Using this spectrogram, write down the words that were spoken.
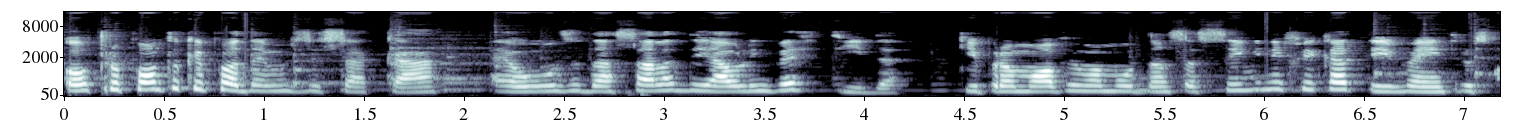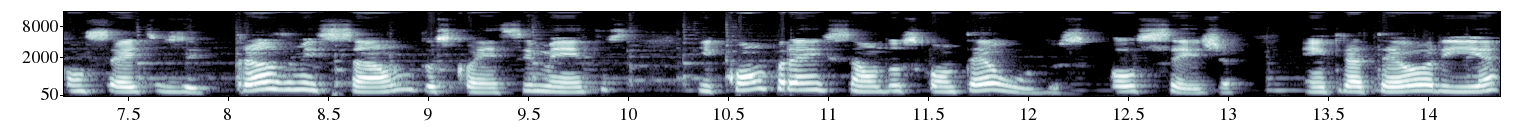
Outro ponto que podemos destacar é o uso da sala de aula invertida, que promove uma mudança significativa entre os conceitos de transmissão dos conhecimentos e compreensão dos conteúdos, ou seja, entre a teoria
